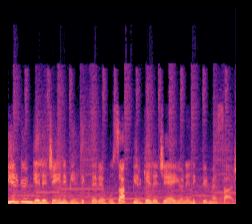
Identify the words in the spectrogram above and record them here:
Bir gün geleceğini bildikleri uzak bir geleceğe yönelik bir mesaj.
